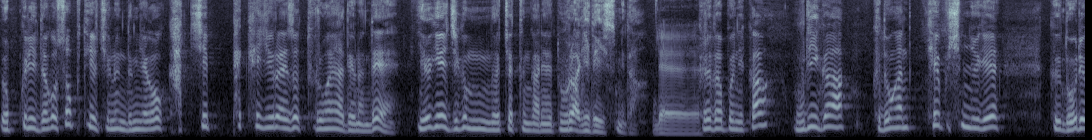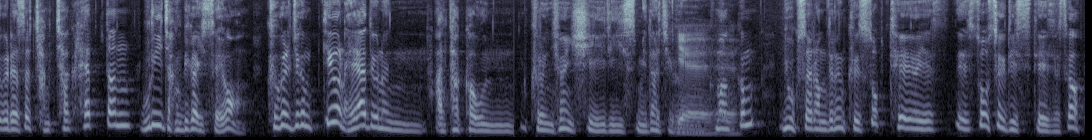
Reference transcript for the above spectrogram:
업그레이드하고 소프트웨어 주는 능력하고 같이 패키지로 해서 들어와야 되는데 여기에 지금 어쨌든 간에 누락이 돼 있습니다. 네. 그러다 보니까 우리가 그동안 KF-16에 그 노력을 해서 장착을 했던 우리 장비가 있어요. 그걸 지금 떼어내야 되는 안타까운 그런 현실이 있습니다. 지금 예. 그만큼 미국 사람들은 그 소프트웨어의 소스 리스트에 대해서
